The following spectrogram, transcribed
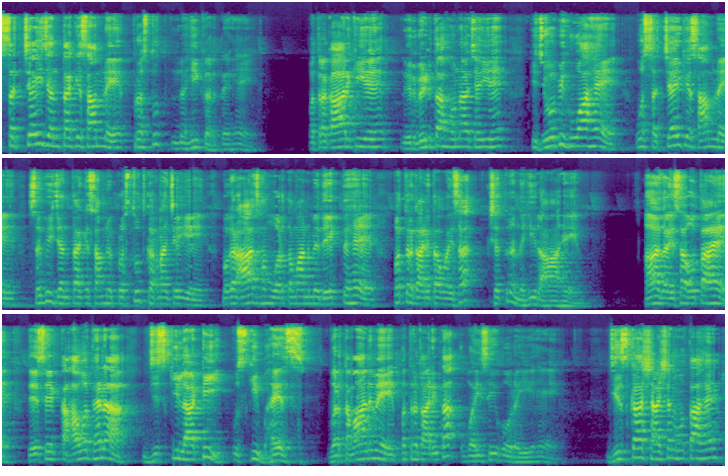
सच्चाई जनता के सामने प्रस्तुत नहीं करते हैं। पत्रकार की ये निर्भीड़ता होना चाहिए कि जो भी हुआ है, वो सच्चाई के सामने, सभी जनता के सामने प्रस्तुत करना चाहिए। मगर आज हम वर्तमान में देखते हैं, पत्रकारिता वैसा क्षेत्र नहीं रहा है। आज ऐसा होता है, जैसे कहावत है ना, जिसकी लाठी उसकी भैंस। वर्तमान में पत्रकारिता वैसी हो रही है। जिसका शासन होता है,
